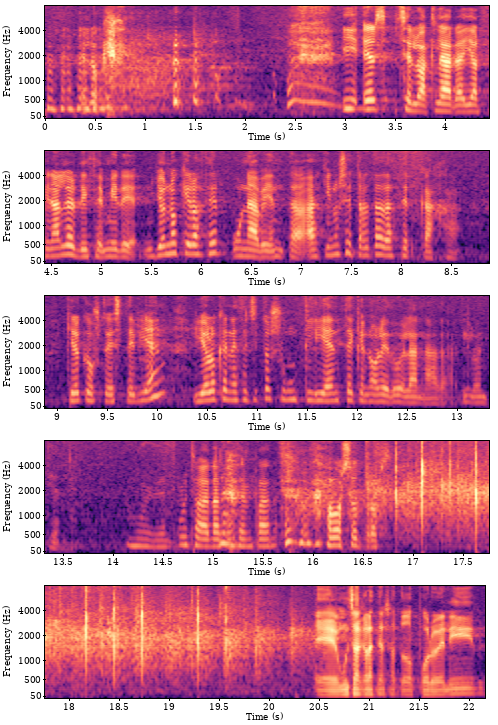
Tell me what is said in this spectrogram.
y él se lo aclara y al final les dice, mire, yo no quiero hacer una venta, aquí no se trata de hacer caja, quiero que usted esté bien y yo lo que necesito es un cliente que no le duela nada y lo entiende. Muy bien, muchas gracias, Empar. a vosotros. Eh, muchas gracias a todos por venir,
